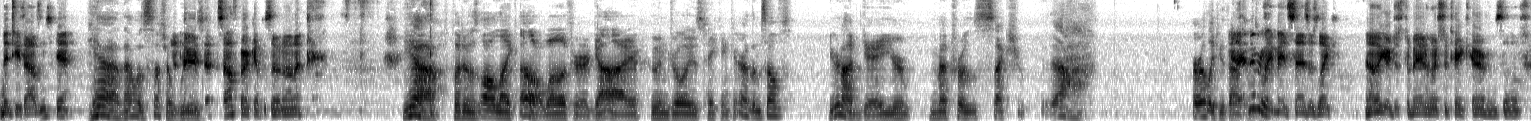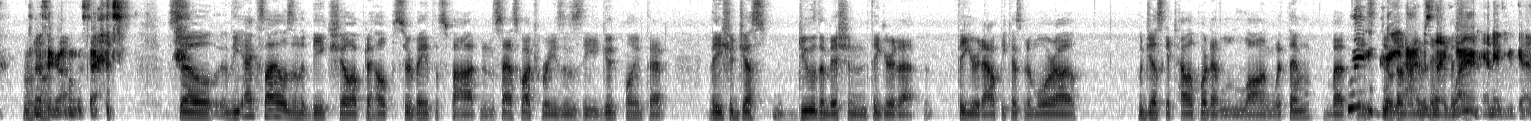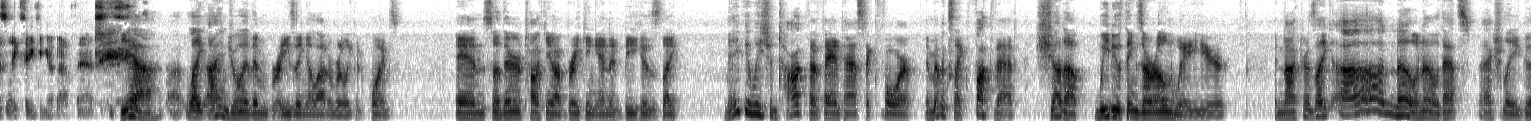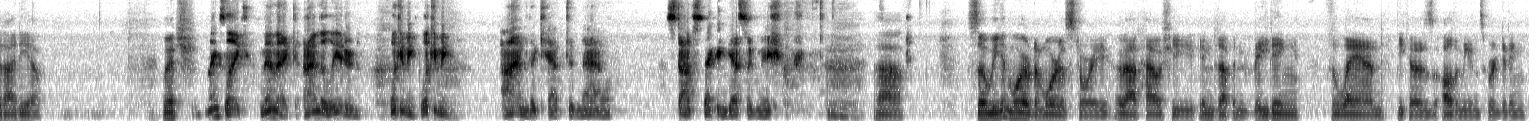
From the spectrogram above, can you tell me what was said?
Mid 2000s? Yeah. Yeah, that was such a weird. A South Park episode on it. Yeah, but it was all like, oh, well, if you're a guy who enjoys taking care of themselves, you're not gay, you're metrosexual. Ah. Early 2000s. Yeah, it never really made sense. It was like, no, you're just a man who likes to take care of himself. There's Mhm. nothing wrong with that. So the exiles and the beak show up to help survey the spot, and Sasquatch raises the good point that they should just do the mission and figure it out. Figure it out because Namora would just get teleported along with them, but they I still don't I was understand like, why aren't any of you guys like thinking about that? yeah, uh, like I enjoy them raising a lot of really good points. And so they're talking about breaking in, and Beak is like, maybe we should talk the Fantastic Four. And Mimic's like, fuck that. Shut up. We do things our own way here. And Nocturne's like, uh, no, no, that's actually a good idea. Which, Mike's like, Mimic, I'm the leader. Look at me, look at me. I'm the captain now. Stop second guessing me. uh, so we get more of Namora's story about how she ended up invading the land because all the mutants were getting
